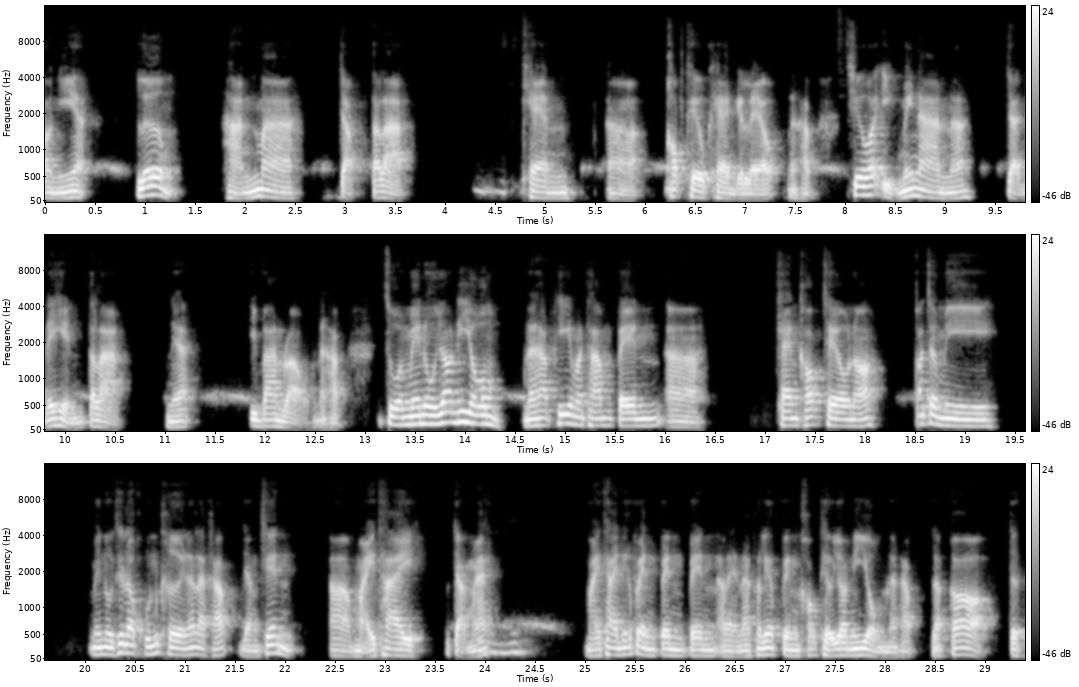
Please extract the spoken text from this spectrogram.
ตอนนี้เริ่มหันมาจับตลาดแคนอ่าค็อกเทลแคนกันแล้วนะครับ เชื่อว่าอีกไม่นานนะ จะได้เห็นตลาดเนี้ยที่บ้านเรานะครับ ส่วนเมนูยอดนิยมนะครับ ที่มาทำเป็นอ่าแคนค็อกเทลเนาะก็จะมีเมนูที่เราคุ้นเคยนั่นแหละครับ อย่างเช่น อ่าไหมไทยรู้จักไหมไหมไทยนี่ก็เป็นเป็นเป็นอะไรนะเขาเรียกเป็นค็อกเทลยอดนิยมนะครับ แล้วก็เตอ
